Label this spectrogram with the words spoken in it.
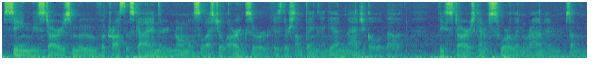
seeing these stars move across the sky in their normal celestial arcs, or is there something, again, magical about these stars kind of swirling around him, some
